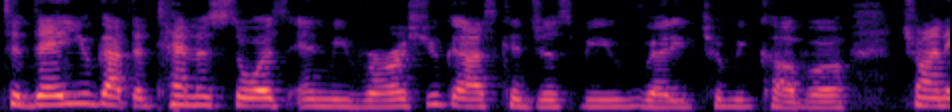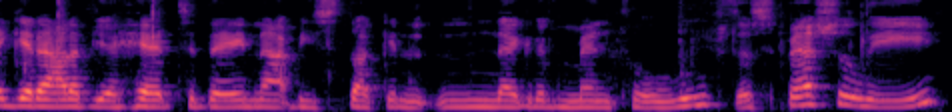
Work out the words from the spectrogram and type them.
today you got the Ten of Swords in reverse. You guys could just be ready to recover, trying to get out of your head today, not be stuck in negative mental loops, especially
